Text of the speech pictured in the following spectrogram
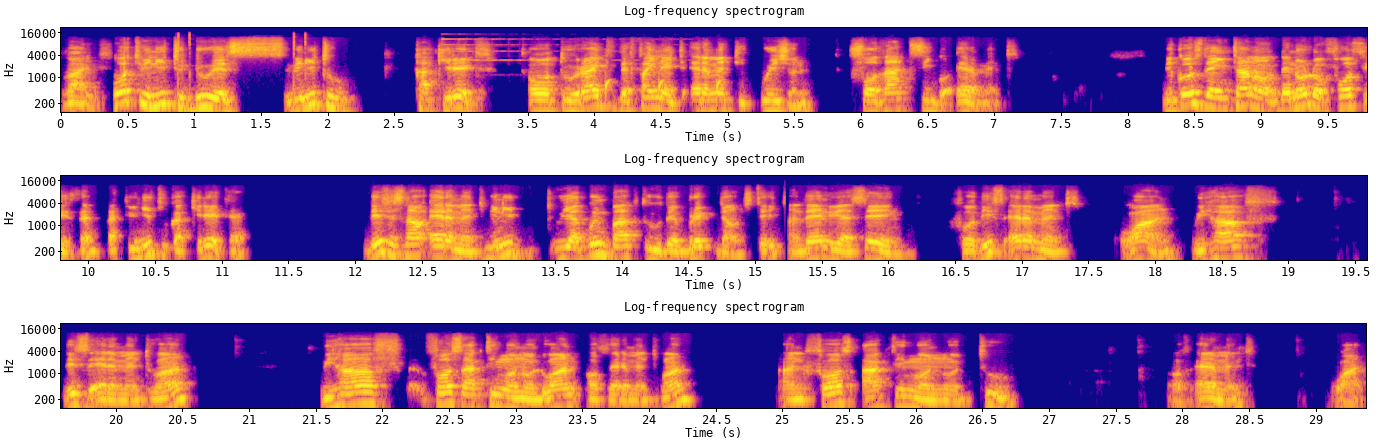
values. What we need to do is we need to calculate or to write the finite element equation for that single element because the internal, the nodal forces eh, that we need to calculate, eh, this is now element. We need, we are going back to the breakdown state, and then we are saying for this element one, we have this element one, we have force acting on node one of element one, and force acting on node two of element one.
